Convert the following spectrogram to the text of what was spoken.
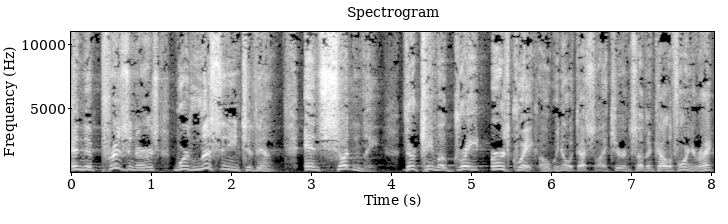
And the prisoners were listening to them. And suddenly, there came a great earthquake. Oh, we know what that's like here in Southern California, right?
